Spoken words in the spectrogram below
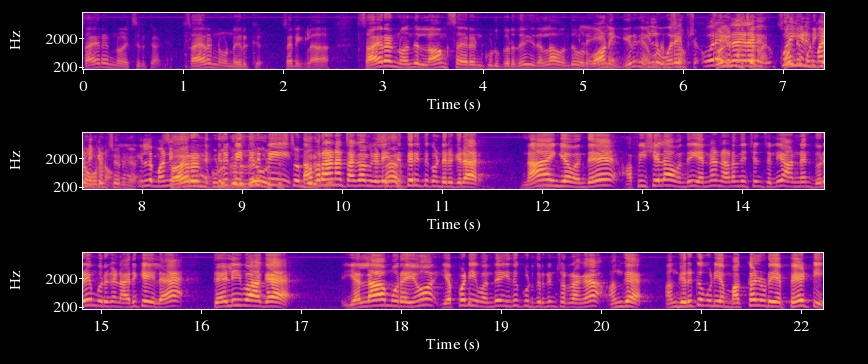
சைரன் வச்சிருக்காங்க. சைரன் ஒன்னு இருக்கு. சரிங்களா? சைரன் வந்து லாங் சைரன் கொடுக்கறது இதெல்லாம் வந்து ஒரு வார்னிங். இருங்க ஒரு. சைரன் திருப்பி கொடுக்கறது ஒரு சிஸ்டம் தவறான தகவல்களை சார். சித்தரித்துக் கொண்டிருக்கிறார். நான் இங்க வந்து அபிஷியலா வந்து என்ன நடந்துச்சுன்னு சொல்லி அண்ணன் துரைமுருகன் அறிக்கையில தெளிவாக எல்லா முறையும் எப்படி வந்து இது கொடுத்துருக்குன்னு சொல்றாங்க. அங்க அங்க இருக்கக்கூடிய மக்களுடைய பேட்டி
